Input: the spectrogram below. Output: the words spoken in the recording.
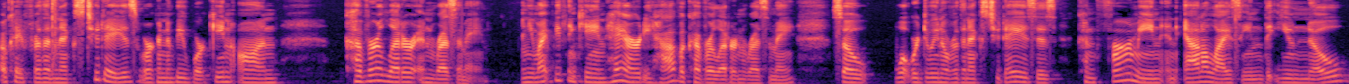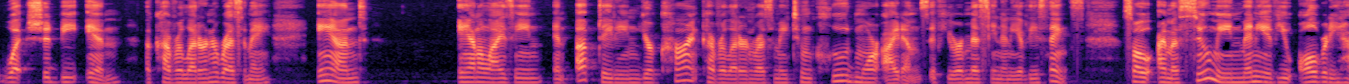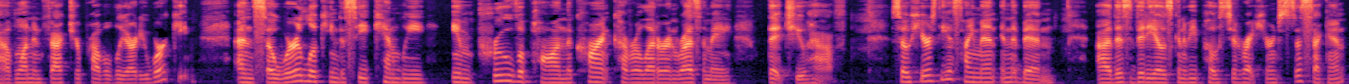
Okay, for the next two days, we're going to be working on cover letter and resume. And you might be thinking, hey, I already have a cover letter and resume. So, what we're doing over the next two days is confirming and analyzing that you know what should be in a cover letter and a resume and analyzing and updating your current cover letter and resume to include more items if you are missing any of these things. So I'm assuming many of you already have one. In fact, you're probably already working. And so we're looking to see can we improve upon the current cover letter and resume that you have. So here's the assignment in the bin. Uh, this video is going to be posted right here in just a second.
